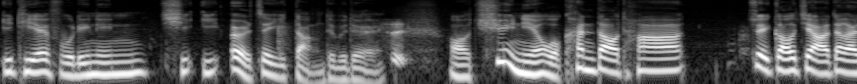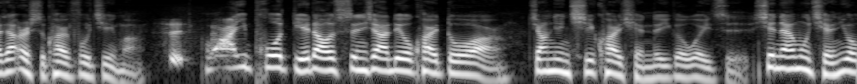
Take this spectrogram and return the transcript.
ETF 零零七一二这一档，对不对？是。哦，去年我看到它最高价大概在二十块附近嘛，是哇，一波跌到剩下六块多啊，将近七块钱的一个位置，现在目前又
